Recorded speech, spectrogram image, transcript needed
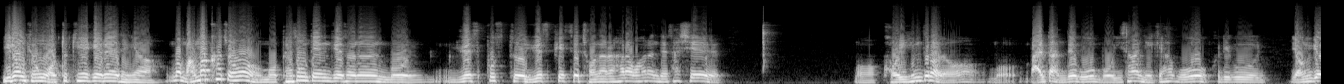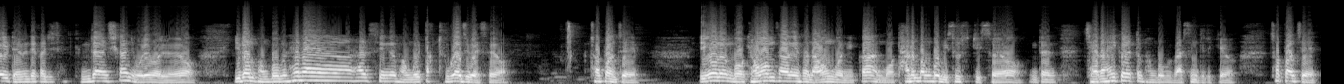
이런 경우 어떻게 해결해야 되냐? 뭐 막막하죠. 뭐 배송 대행지에서는 뭐 US 포스트, USPS에 전화를 하라고 하는데 사실 뭐 거의 힘들어요. 뭐 말도 안 되고 뭐 이상한 얘기하고 그리고 연결되는 데까지 굉장히 시간이 오래 걸려요. 이런 방법은 해결할 수 있는 방법이 딱 두 가지가 있어요. 첫 번째, 이거는 뭐 경험상에서 나온 거니까 뭐 다른 방법이 있을 수도 있어요. 일단 제가 해결했던 방법을 말씀드릴게요. 첫 번째,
